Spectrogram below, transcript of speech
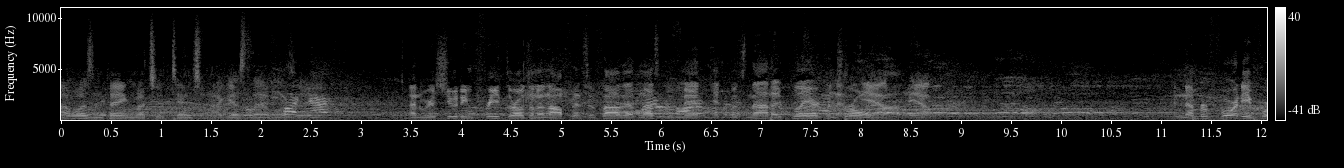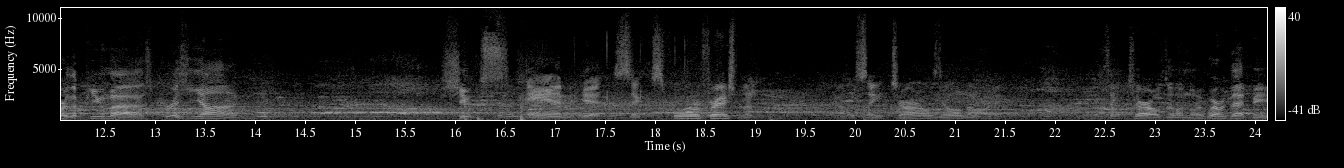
I wasn't paying much attention. I guess that was a and we're shooting free throws on an offensive foul that must have meant it was not a player control yeah, foul. Yeah. And number 40 for the Pumas, Chris Young. Shoots and hits. 6'4 freshman out of St. Charles, Illinois. St. Charles, Illinois. Where would that be?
